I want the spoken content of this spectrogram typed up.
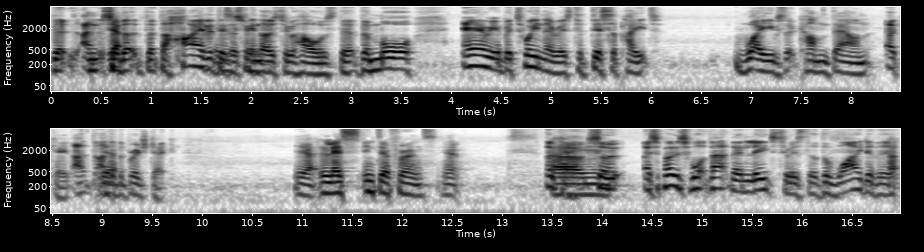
that, and so yeah. the, the, the, higher the distance exactly. between those two holes, the, the more area between there is to dissipate waves that come down, okay, under yeah. the bridge deck. Yeah, less interference, yeah. Okay, um, so I suppose what that then leads to is that the wider the, uh,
